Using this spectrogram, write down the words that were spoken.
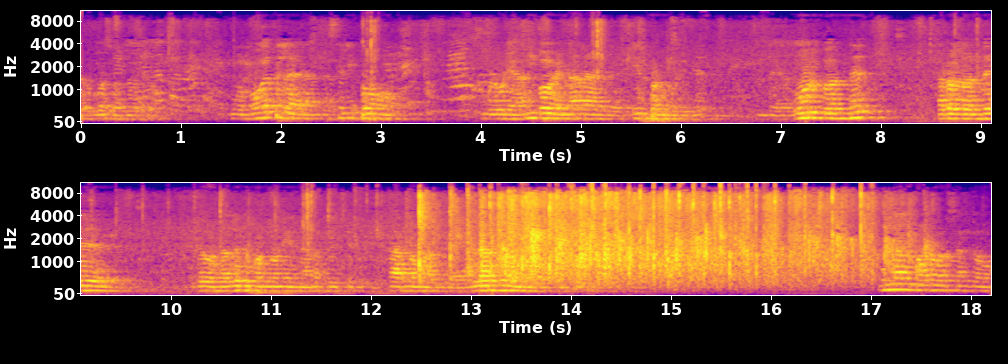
ரொம்ப சந்தோஷம் உங்க முகத்துல அந்த சிரிப்பும் உங்களுடைய அன்பும் என்னால ஃபீல் பண்ண முடியுது. இந்த ஊருக்கு வந்து கடவுள் வந்து ஏதோ நல்லது பண்ணணும்னு என்ன அனுபவிச்சிருக்கு காரணமா எல்லாருக்கும் முன்னாள் மாணவர் சங்கம்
